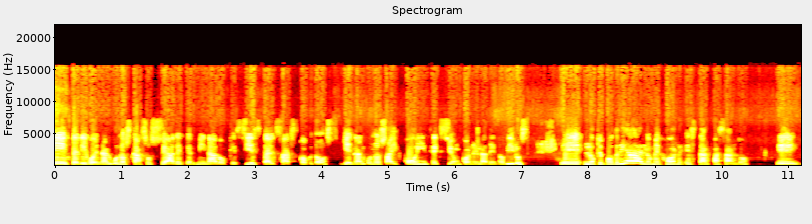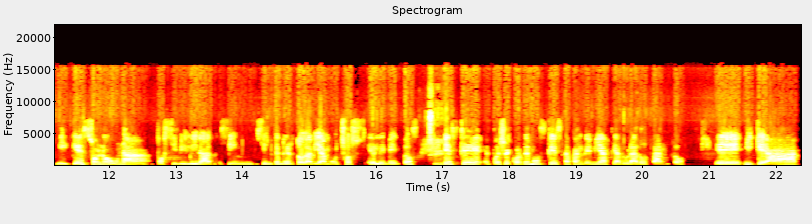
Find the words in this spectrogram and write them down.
Eh, te digo, en algunos casos se ha determinado que sí está el SARS-CoV-2 y en algunos hay coinfección con el adenovirus. Eh, lo que podría a lo mejor estar pasando eh, y que es solo una posibilidad sin, sin tener todavía muchos elementos, es que pues recordemos que esta pandemia que ha durado tanto y que ha eh,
